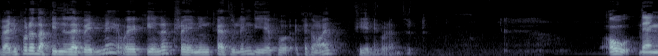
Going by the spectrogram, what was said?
වැඩිපුර දකින්න ලැබෙන්නේ ඔය කියන ට්‍රේනිං ඇතුළින් ගියපු එක තමයි තියෙන ගොඩක්දුට ඔවු දැන්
